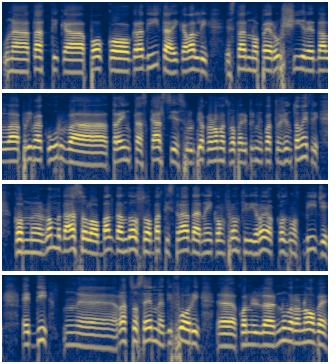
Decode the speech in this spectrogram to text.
una tattica poco gradita, i cavalli stanno per uscire dalla prima curva, 30 scarsi sul biocronometro per i primi 400 metri con Rom Dasolo, Baldandoso, Battistrada nei confronti di Royal Cosmos Bigi e di mm, eh, Razzo Sem di fuori eh, con il numero 9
